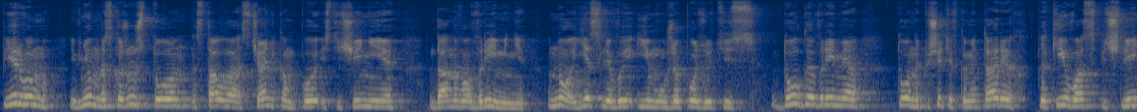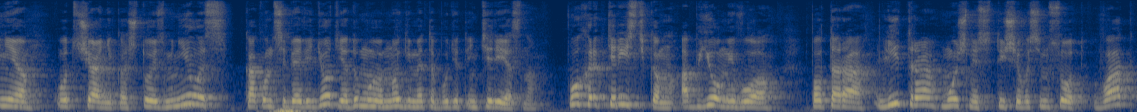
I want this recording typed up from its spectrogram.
первым и в нем расскажу, что стало с чайником по истечении данного времени. Но если вы им уже пользуетесь долгое время, то напишите в комментариях, какие у вас впечатления от чайника, что изменилось, как он себя ведет. Я думаю, многим это будет интересно. По характеристикам объем его полтора литра, мощность 1800 ватт.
